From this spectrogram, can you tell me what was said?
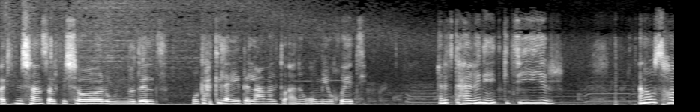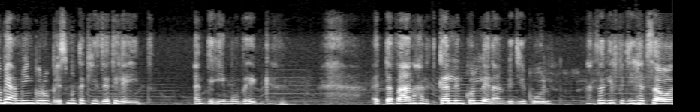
أكيد مش هنسى الفشار والنودلز وكحك العيد اللي عملته أنا وأمي وأخواتي. هنفتح أغاني عيد كتير. أنا وصحابي عاملين جروب اسمه تجهيزات العيد. قد إيه مبهج. اتفقنا هنتكلم كلنا فيديو كول. هنسجل فيديوهات سوا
